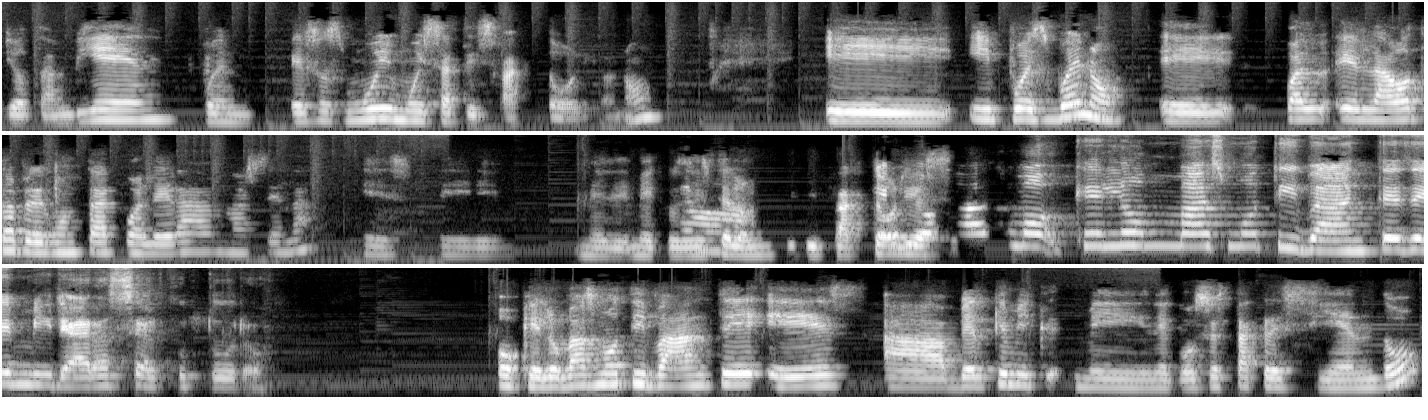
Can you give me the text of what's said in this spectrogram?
yo también, bueno, eso es muy, muy satisfactorio, ¿no? Y, y pues bueno, eh, la otra pregunta, ¿cuál era, Marcela? Este, me, me lo más satisfactorio. ¿Qué es, lo más, motivante de mirar hacia el futuro? Ok, lo más motivante es ah, ver que mi, negocio está creciendo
